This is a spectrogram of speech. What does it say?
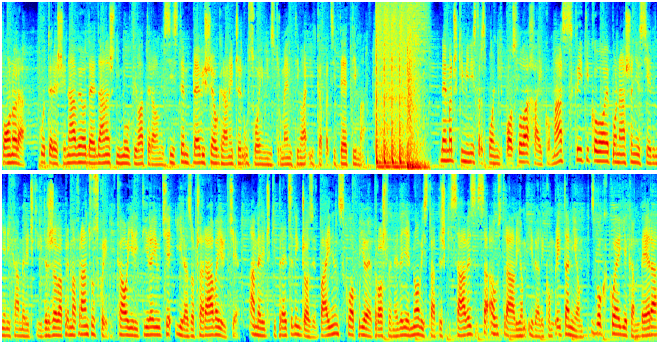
ponora. Guterres je naveo da je današnji multilateralni sistem previše ograničen u svojim instrumentima i kapacitetima. Nemački ministar spoljnih poslova Heiko Maas kritikovao je ponašanje Sjedinjenih američkih država prema Francuskoj kao iritirajuće i razočaravajuće. Američki predsednik Joseph Biden sklopio je prošle nedelje novi strateški savez sa Australijom i Velikom Britanijom, zbog kojeg je Kambera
